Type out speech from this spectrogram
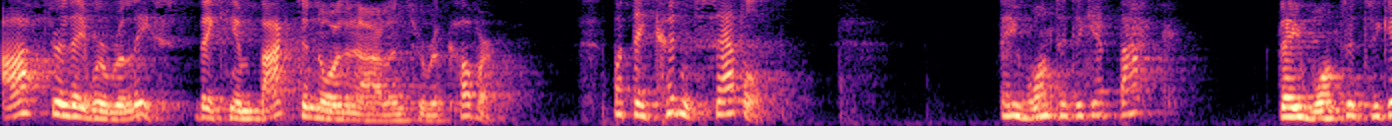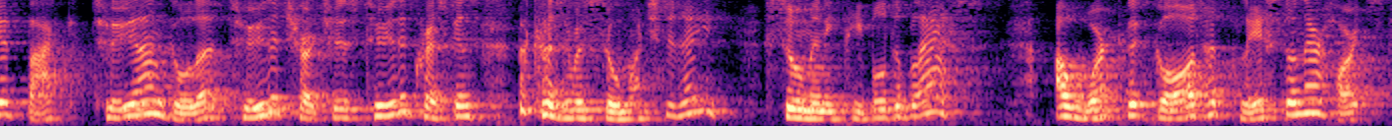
After they were released, they came back to Northern Ireland to recover. But they couldn't settle. They wanted to get back. They wanted to get back to Angola, to the churches, to the Christians, because there was so much to do, so many people to bless, a work that God had placed on their hearts,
